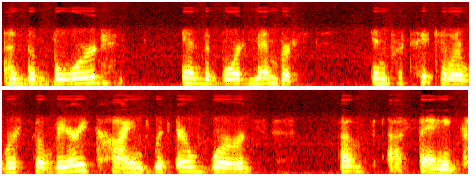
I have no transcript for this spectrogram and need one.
Uh, the board and the board members in particular were so very kind with their words of uh, thanks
